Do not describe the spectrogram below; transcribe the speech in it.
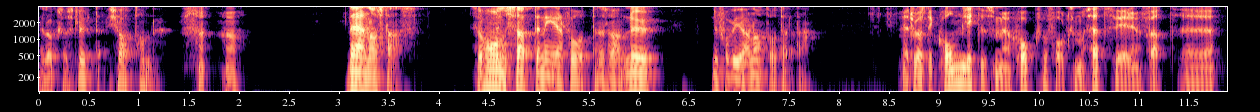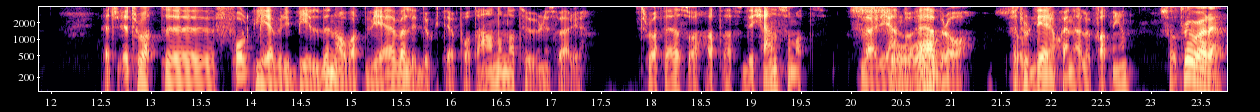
eller också slutar vi tjata om det. Där någonstans. Så hon satte ner foten och sa nu, nu får vi göra något åt detta. Jag tror att det kom lite som en chock för folk som har sett serien för att eh, jag, jag tror att eh, folk lever i bilden av att vi är väldigt duktiga på att ta hand om naturen i Sverige. Jag tror att det är så. Att alltså, det känns som att Sverige Så- ändå är bra. Jag tror det är den generella uppfattningen. Så tror jag det.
